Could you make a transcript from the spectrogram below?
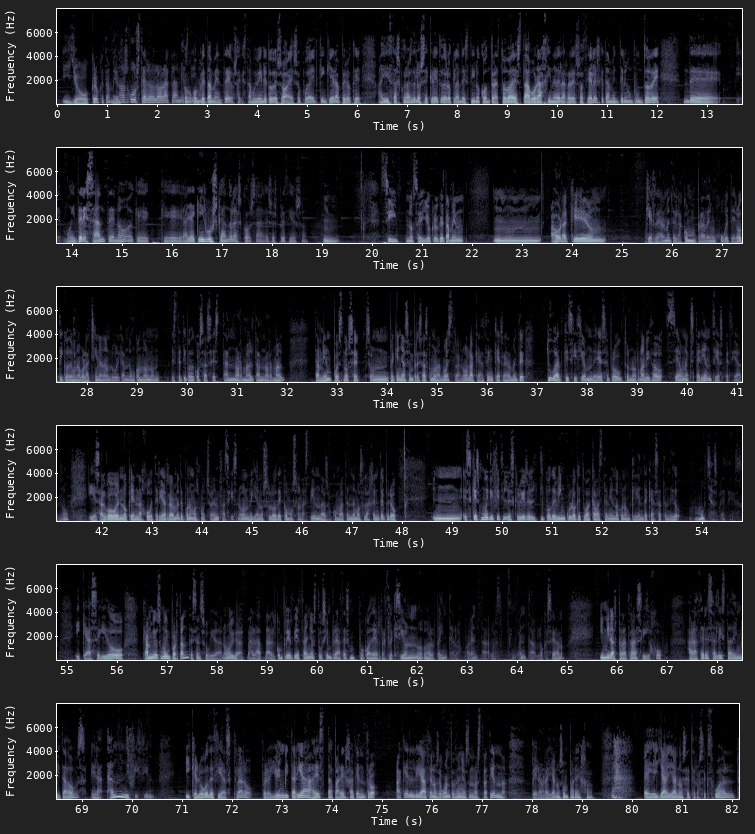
Y yo creo que también. Nos gusta el olor a clandestino. completamente. O sea, que está muy bien que todo eso, a eso pueda ir quien quiera, pero que hay estas cosas de lo secreto, de lo clandestino, contra toda esta vorágine de las redes sociales que también tienen un punto de, de muy interesante, ¿no? Que, que haya que ir buscando las cosas. Eso es precioso. Hmm. Sí, no sé, yo creo que también mm, ahora que, mm, que realmente la compra de un juguete erótico, de una bola china, de un lubricante, un condón, este tipo de cosas es tan normal, tan normal, también, pues no sé, son pequeñas empresas como la nuestra, ¿no? La que hacen que realmente tu adquisición de ese producto normalizado sea una experiencia especial, ¿no? Y es algo en lo que en la juguetería realmente ponemos mucho énfasis, ¿no? No- Ya no solo de cómo son las tiendas o cómo atendemos a la gente, pero Mm, es que es muy difícil describir el tipo de vínculo que tú acabas teniendo con un cliente que has atendido muchas veces y que ha seguido cambios muy importantes en su vida, ¿no? Al cumplir 10 años tú siempre haces un poco de reflexión, ¿no? A los 20, a los 40, a los 50, lo que sea, ¿no? Y miras para atrás y, jo, al hacer esa lista de invitados era tan difícil y que luego decías, claro, pero yo invitaría a esta pareja que entró aquel día hace no sé cuántos años en nuestra tienda, pero ahora ya no son pareja. Ella ya no es heterosexual,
